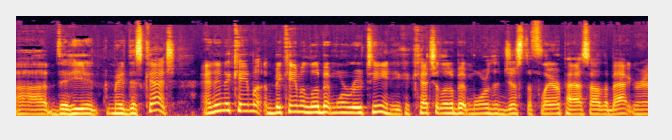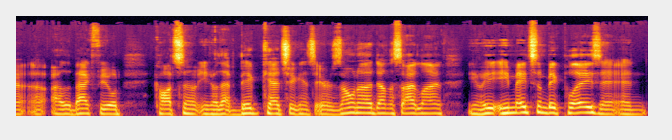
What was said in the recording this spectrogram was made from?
uh, that he had made this catch. And then it came became a little bit more routine. He could catch a little bit more than just the flare pass out of the background, uh, out of the backfield. Caught some, you know, that big catch against Arizona down the sideline. You know, he, he made some big plays, and, and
